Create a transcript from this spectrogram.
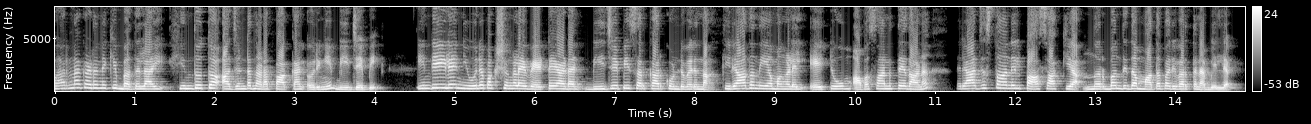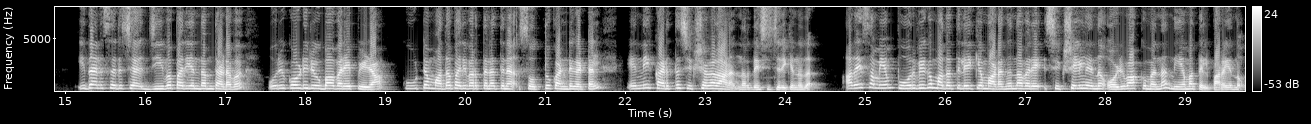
ഭരണഘടനയ്ക്ക് ബദലായി ഹിന്ദുത്വ അജണ്ട നടപ്പാക്കാൻ ഒരുങ്ങി ബി ജെ പി. ഇന്ത്യയിലെ ന്യൂനപക്ഷങ്ങളെ വേട്ടയാടാൻ ബി ജെ പി സർക്കാർ കൊണ്ടുവരുന്ന കിരാത നിയമങ്ങളിൽ ഏറ്റവും അവസാനത്തേതാണ് രാജസ്ഥാനിൽ പാസാക്കിയ നിർബന്ധിത മതപരിവർത്തന ബില്ല്. ഇതനുസരിച്ച് ജീവപര്യന്തം തടവ് ഒരു കോടി രൂപ വരെ പിഴ കൂട്ട മതപരിവർത്തനത്തിന് സ്വത്തു കണ്ടുകെട്ടൽ എന്നീ കടുത്ത ശിക്ഷകളാണ് നിർദ്ദേശിച്ചിരിക്കുന്നത്. അതേസമയം പൂർവിക മതത്തിലേക്ക് മടങ്ങുന്നവരെ ശിക്ഷയിൽ നിന്ന് ഒഴിവാക്കുമെന്ന് നിയമത്തിൽ പറയുന്നു.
